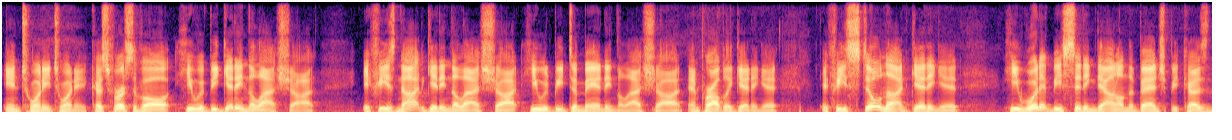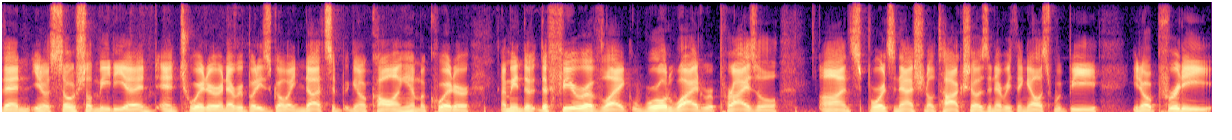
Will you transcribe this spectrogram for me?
in 2020 because first of all, he would be getting the last shot if he's not getting the last shot, he would be demanding the last shot and probably getting it. If he's still not getting it, he wouldn't be sitting down on the bench because then you know social media and, and Twitter and everybody's going nuts, you know, calling him a quitter. I mean, the the fear of like worldwide reprisal on sports national talk shows and everything else would be, you know, pretty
